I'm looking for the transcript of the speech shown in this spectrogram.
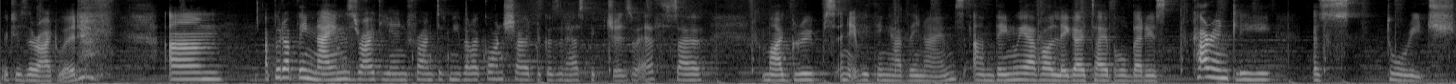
which is the right word. um, I put up their names right here in front of me, but I can't show it because it has pictures with. So my groups and everything have their names. Um, then we have our Lego table that is currently a storage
